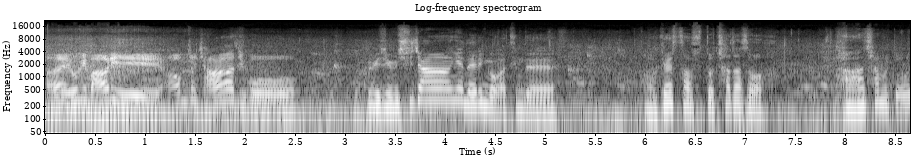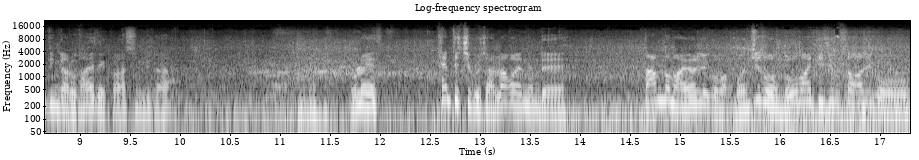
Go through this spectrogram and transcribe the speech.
아, 여기 마을이 엄청 작아가지고 여기 지금 시장에 내린 것 같은데 어, 게스트하우스 또 찾아서 한참을 또 어딘가로 가야 될 것 같습니다. 어, 원래 텐트 치고 자려고 했는데 땀도 많이 흘리고 막 먼지도 너무 많이 뒤지고 써가지고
